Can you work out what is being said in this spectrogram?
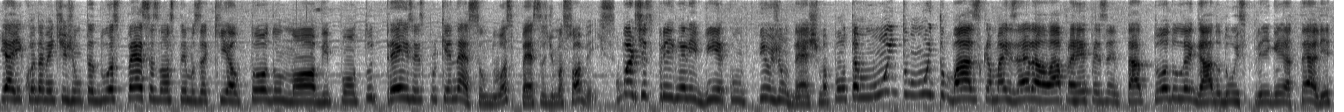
e aí quando a gente junta duas peças nós temos aqui ao todo 9.3 vezes porque né, são duas peças de uma só vez. O Burt Spring ele vinha com Fusion Dash, uma ponta muito muito básica, mas era lá para representar todo o legado do Spriggan até ali,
